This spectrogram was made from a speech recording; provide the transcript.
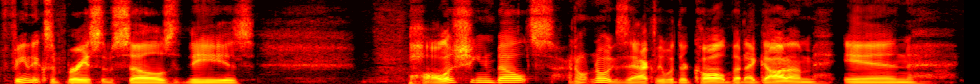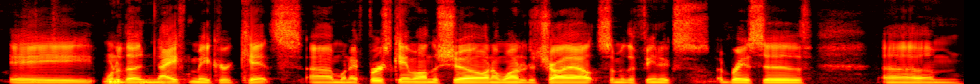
Phoenix Abrasive sells these polishing belts. I don't know exactly what they're called, but I got them in a one of the knife maker kits um, when I first came on the show, and I wanted to try out some of the Phoenix Abrasive um,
